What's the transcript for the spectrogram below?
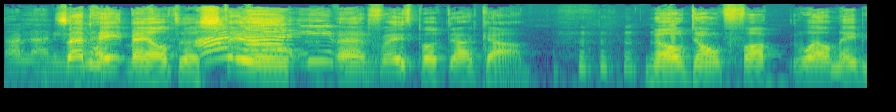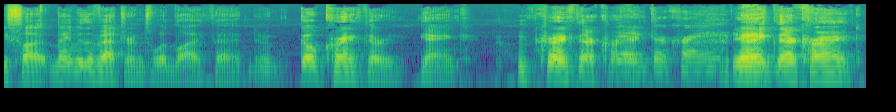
I'm not even. Send hate mail to Stu at facebook.com. no, don't fuck. Well, maybe fuck. Maybe the veterans would like that. Go crank their yank. crank their crank. Yank their crank. Yank their crank.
